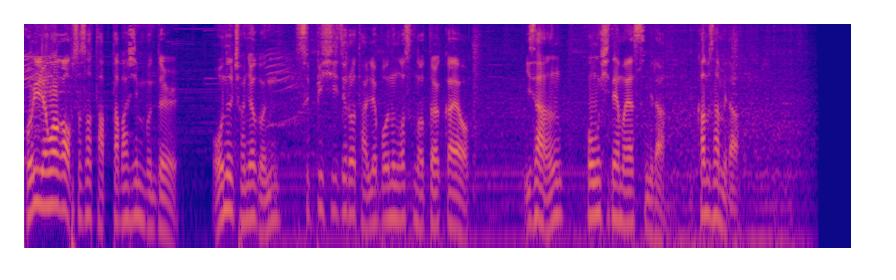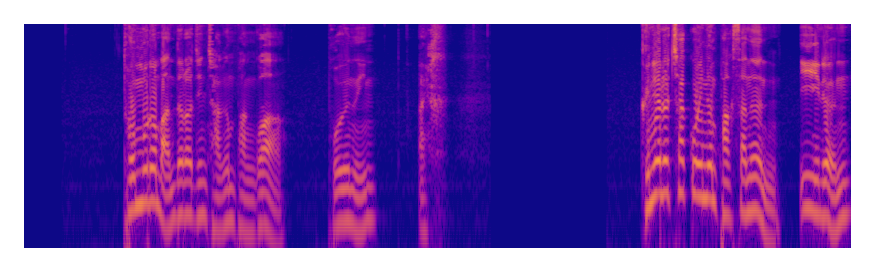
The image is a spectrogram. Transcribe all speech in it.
볼 영화가 없어서 답답하신 분들, 오늘 저녁은 스피시즈로 달려보는 것은 어떨까요? 이상 홍시네마였습니다. 감사합니다. 돔으로 만들어진 작은 방과 보이는 아휴. 그녀를 찾고 있는 박사는 이 일은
